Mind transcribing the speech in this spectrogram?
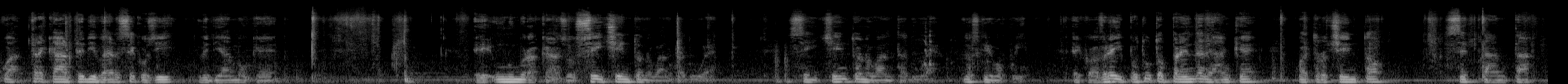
qua tre carte diverse così vediamo che è un numero a caso, 692. 692 lo scrivo qui. Ecco avrei potuto prendere anche 470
